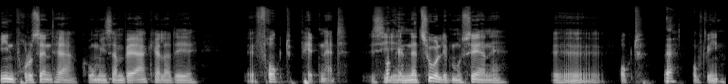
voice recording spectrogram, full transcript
min producent her, Komi Sambert, kalder det øh, frugt petnat. Det vil sige Okay. naturligt muserende øh, frugt, Ja. frugtvin.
